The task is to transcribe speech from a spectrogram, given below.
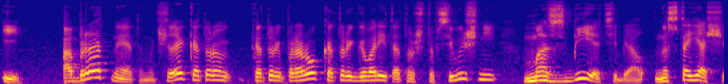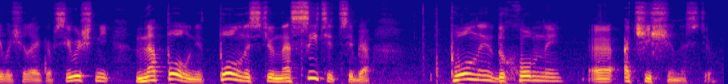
И обратно этому человек, который, который пророк, который говорит о том, что Всевышний мозбия тебя, настоящего человека, Всевышний наполнит, полностью насытит тебя полной духовной э, очищенностью –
